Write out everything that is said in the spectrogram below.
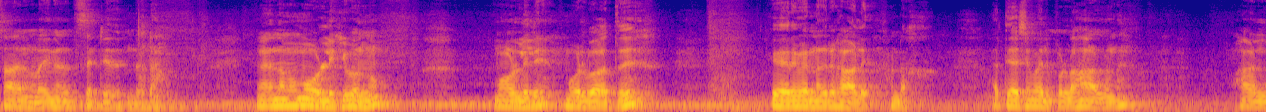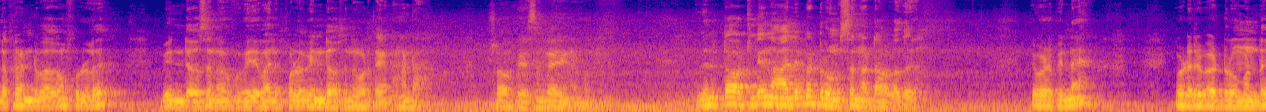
സാധനങ്ങൾ അതിനകത്ത് സെറ്റ് ചെയ്തിട്ടുണ്ട് കേട്ടോ. അങ്ങനെ നമ്മൾ മുകളിലേക്ക് വന്നു. മുകളിൽ മുകൾ ഭാഗത്ത് കയറി വരുന്ന ഒരു ഹാൾ ഉണ്ടോ അത്യാവശ്യം വലിപ്പമുള്ള ഹാളാണ് ഹാളിന്റെ ഫ്രണ്ട് ഭാഗം ഫുള്ള് വിൻഡോസിന് വലിപ്പമുള്ള വിൻഡോസിന് കൊടുത്തേക്കണം കണ്ടോ? ഷോക്കേസും കാര്യങ്ങളും. ഇതിന് ടോട്ടലി നാല് ബെഡ്റൂംസ് ആണ് കേട്ടോ ഉള്ളത്. ഇവിടെ പിന്നെ ഇവിടെ ഒരു ബെഡ്റൂമുണ്ട്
